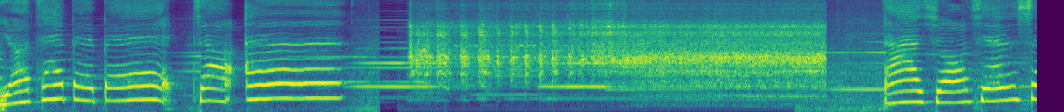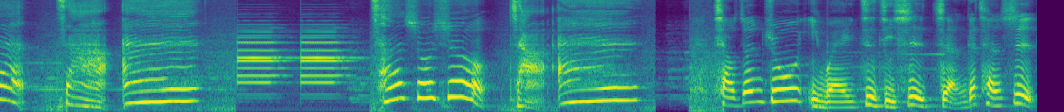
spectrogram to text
油菜贝贝，熊先生，早安！车叔叔，早安！小珍珠以为自己是整个城市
